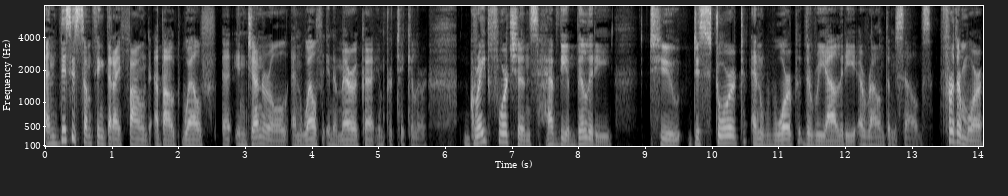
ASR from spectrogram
and this is something that I found about wealth uh, in general and wealth in America in particular. Great fortunes have the ability to distort and warp the reality around themselves. Furthermore,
